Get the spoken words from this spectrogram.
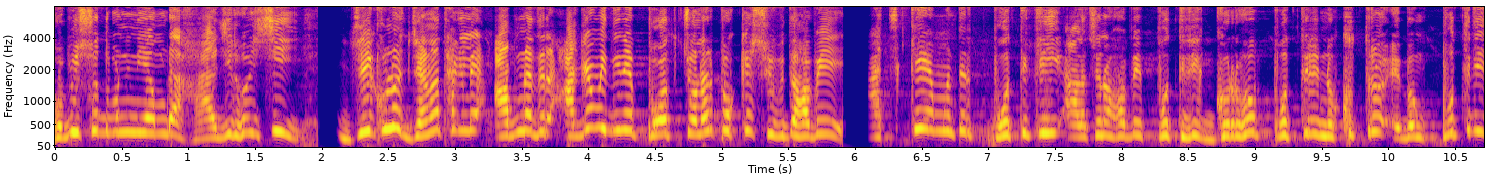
ভবিষ্যৎবাণী নিয়ে আমরা হাজির হয়েছি, যেগুলো জানা থাকলে আপনাদের আগামী দিনে পথ চলার পক্ষে সুবিধা হবে। আজকে আমাদের প্রতিটি আলোচনা হবে প্রতিটি গ্রহ, প্রতিটি নক্ষত্র এবং প্রতিটি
